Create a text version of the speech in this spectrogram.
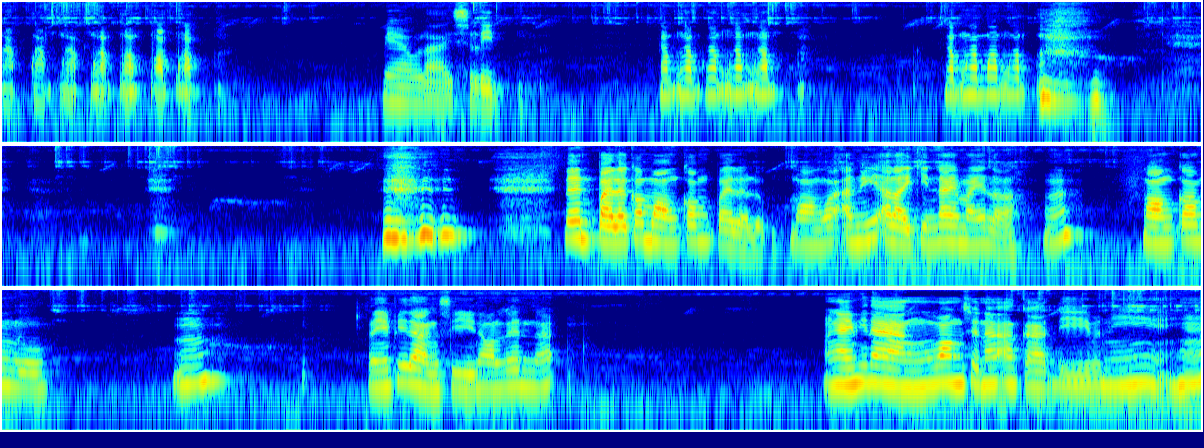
งับงับงับงับงับงับงับแมวลายสลิดงับงับงับงับงับงับงับงับงับ เล่นไปแล้วก็มองกล้องไปเหรอลูก มองว่าอันนี้อะไรกินได้ไหมเหรอฮะมองกล้องดูอืมอันนี้พี่ด่างสีนอนเล่นนะยังไงพี่ด่างว่างชนะอากาศดีวันนี้ฮะ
